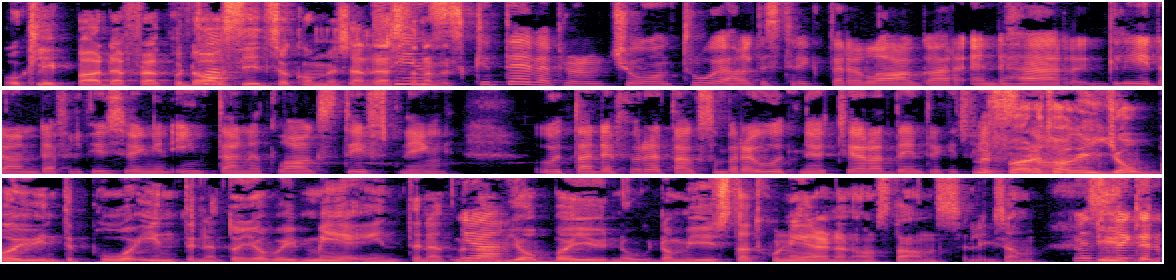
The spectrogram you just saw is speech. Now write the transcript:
och klippa därför att på Fast dagtid så kommer sen resten av... Finsk tv-produktion tror jag har lite striktare lagar än det här glidande, för det finns ju ingen internetlagstiftning, utan det är företag som bara utnyttjar att det inte riktigt Men finns företagen någon. jobbar ju inte på internet, de jobbar ju med internet, men Ja. de jobbar ju nog, de är ju stationerade någonstans. Liksom. Men så det är ju inte, de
